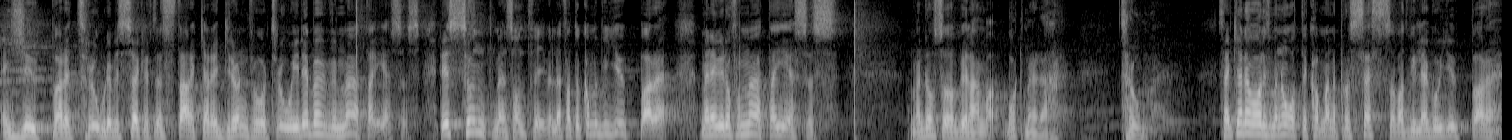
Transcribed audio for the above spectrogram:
en djupare tro, där vi söker efter en starkare grund för vår tro. I det behöver vi möta Jesus. Det är sunt med en sån tvivel, därför att då kommer vi djupare. Men när vi då får möta Jesus, men då så vill han bara, bort med det där, tro. Sen kan det vara liksom en återkommande process av att vilja gå djupare.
